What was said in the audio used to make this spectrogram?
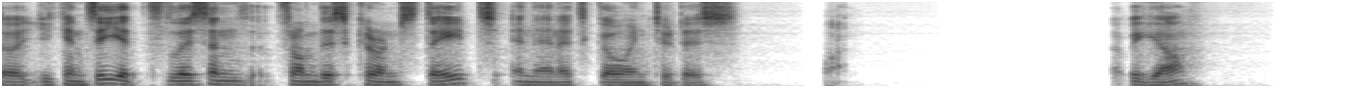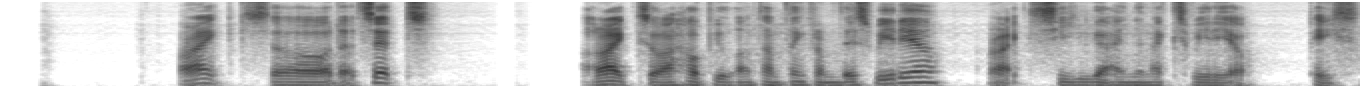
so you can see it listens from this current state and then it's going to this. There we go. All right, so that's it. All right, so I hope you learned something from this video. All right, see you guys in the next video. Peace.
